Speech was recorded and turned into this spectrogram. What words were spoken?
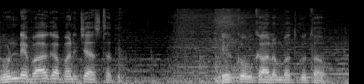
గుండె బాగా పనిచేస్తుంది. ఎక్కువ కాలం బతుకుతావు.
